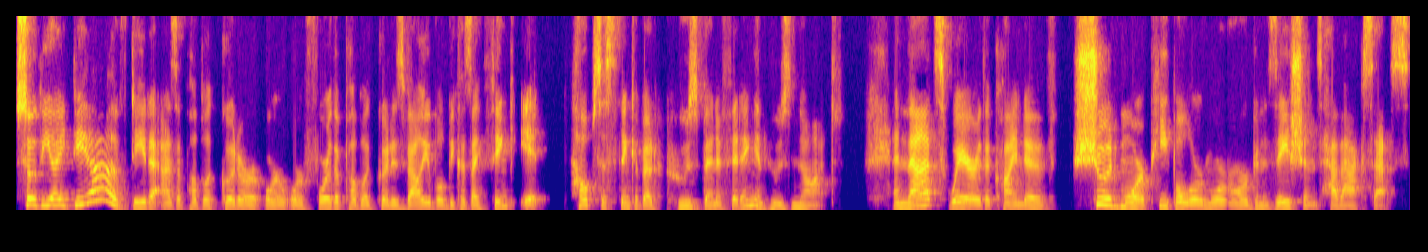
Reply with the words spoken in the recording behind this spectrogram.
So the idea of data as a public good or, or, or for the public good is valuable because I think it helps us think about who's benefiting and who's not. And that's where the kind of should more people or more organizations have access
